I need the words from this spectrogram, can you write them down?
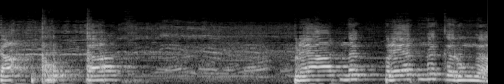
का प्रयत्न प्रयत्न करूँगा।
